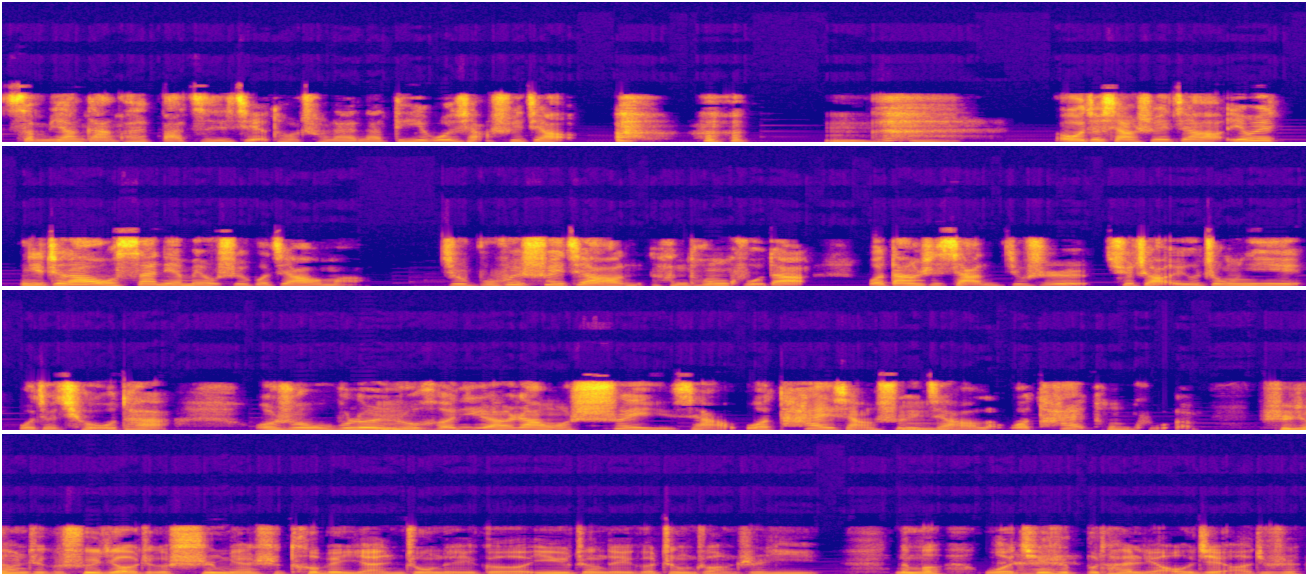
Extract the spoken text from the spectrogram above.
怎么样赶快把自己解脱出来，那第一我就想睡觉。嗯嗯，我就想睡觉，因为你知道我三年没有睡过觉吗？就不会睡觉，很痛苦的。我当时想就是去找一个中医，我就求他，我说无论如何你要让我睡一下，我太想睡觉了，我太痛苦了。实际上，这个睡觉这个失眠是特别严重的一个抑郁症的一个症状之一。那么我其实不太了解啊，就是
